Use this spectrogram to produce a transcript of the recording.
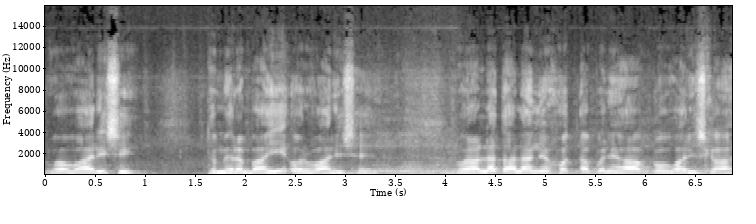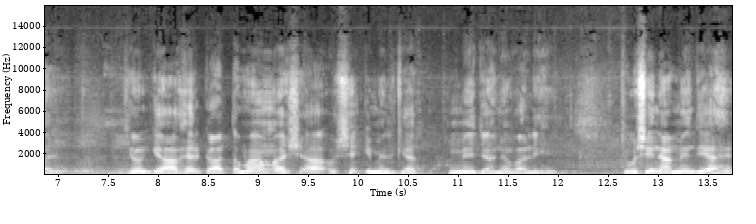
و وارث ہی تو میرا بھائی اور وارث ہے۔ اور اللہ تعالیٰ نے خود اپنے آپ کو وارث کہا ہے، کیونکہ آخر کار تمام اشیاء اسی کی ملکیت میں جانے والی ہیں۔ تو اسی نے ہمیں دیا ہے،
